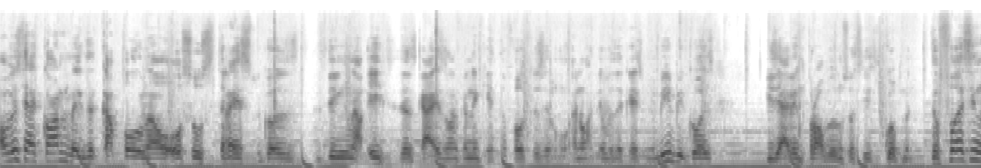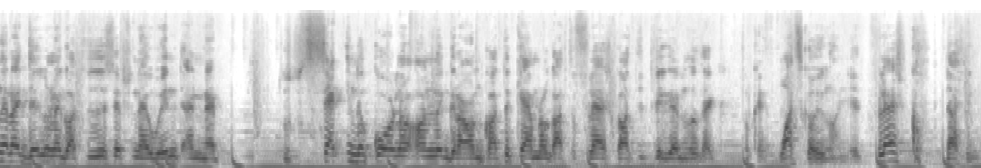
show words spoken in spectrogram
obviously I can't make the couple now also stressed because the thing now is this guy is not going to get the photos and, and whatever the case may be because he's having problems with his equipment. The first thing that I did when I got to the reception, I went and I sat in the corner on the ground, got the camera, got the flash, got the trigger, and was like, okay, what's going on here? Flash, nothing,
